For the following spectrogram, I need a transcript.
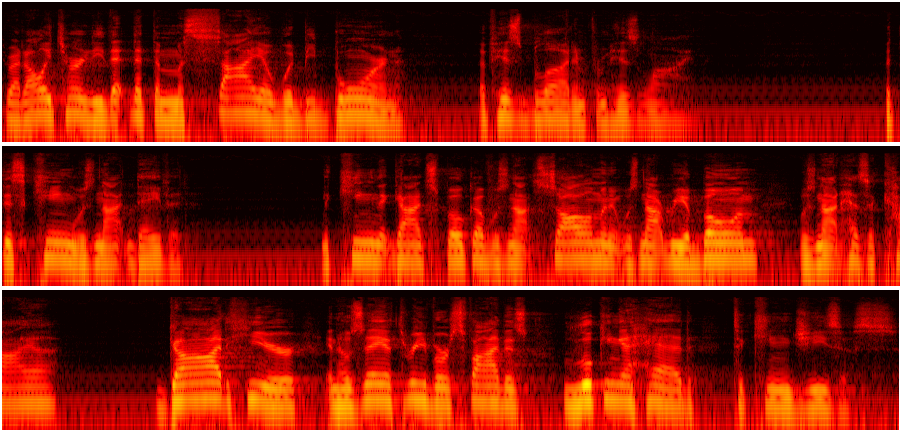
throughout all eternity, that, that the Messiah would be born of his blood and from his line. But this king was not David. The king that God spoke of was not Solomon, it was not Rehoboam, it was not Hezekiah. God here in Hosea 3, verse 5, is looking ahead to King Jesus,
